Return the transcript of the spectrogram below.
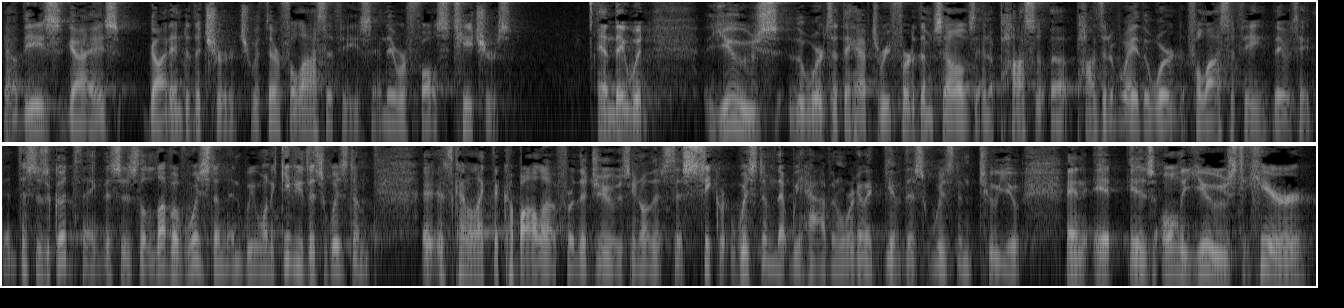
Now, these guys got into the church with their philosophies, and they were false teachers. And they would use the words that they have to refer to themselves in a pos- uh, positive way, the word philosophy. They would say, This is a good thing. This is the love of wisdom, and we want to give you this wisdom. It's kind of like the Kabbalah for the Jews. You know, there's this secret wisdom that we have, and we're going to give this wisdom to you. And it is only used here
